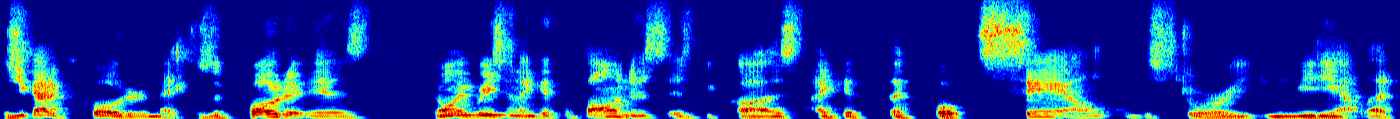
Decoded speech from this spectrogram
because you got a quota to make. Because the quota is the only reason I get the bonus is because I get the quote sale of the story in the media outlet.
